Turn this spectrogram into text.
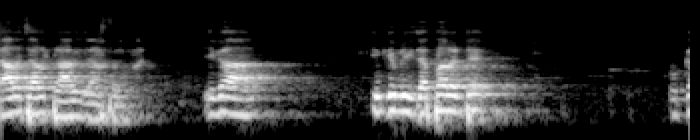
చాలా చాలా ట్రావెల్ చేస్తున్నాం ఇక ఇంక మీకు చెప్పాలంటే ఒక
